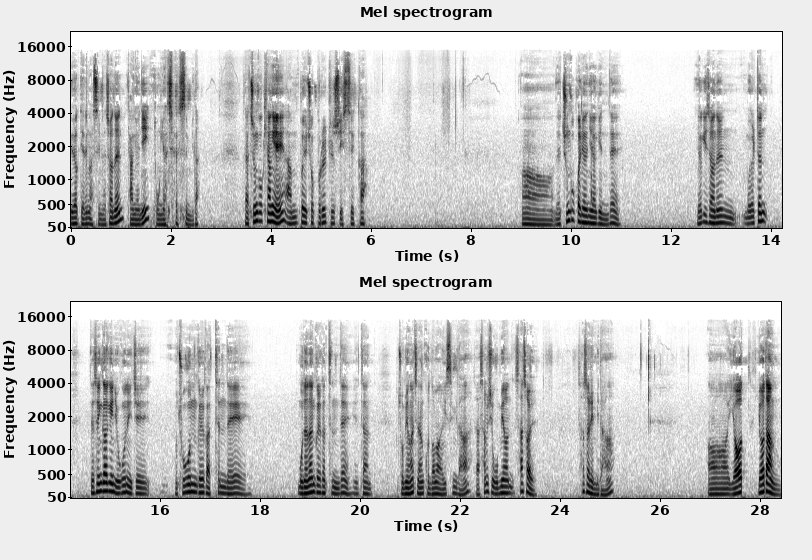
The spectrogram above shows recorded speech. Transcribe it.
요약되는 것 같습니다. 저는 당연히 동의하지 않습니다. 자, 중국 향해 안보의 촛불을 들 수 있을까? 어, 네, 중국 관련 이야기인데 여기서는 뭐 일단 내 생각엔 요거는 이제 뭐 좋은 글 같은데 무난한 글 같은데 일단 조명하진 않고 넘어가겠습니다. 자, 35면 사설 사설입니다. 어, 여, 여당,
